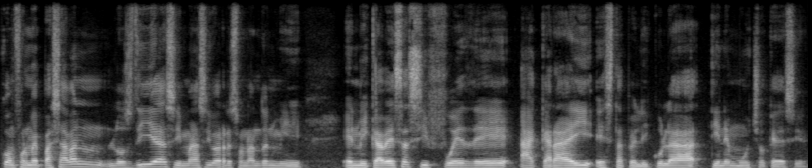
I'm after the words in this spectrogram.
conforme pasaban los días y más iba resonando en mi, en mi cabeza, sí fue de, ah, caray, esta película tiene mucho que decir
